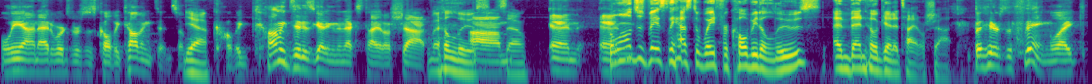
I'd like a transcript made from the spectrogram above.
Leon Edwards versus Colby Covington. So yeah, Colby Covington is getting the next title shot. Well, he'll lose. Um, so and and Belal just basically has to wait for Colby to lose, and then he'll get a title shot. But here's the thing: like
